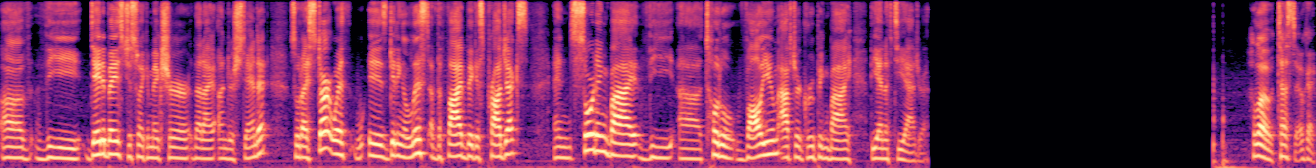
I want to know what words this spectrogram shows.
of the database just so I can make sure that I understand it. So what I start with is getting a list of the five biggest projects and sorting by the uh, total volume after grouping by the NFT address. Hello, test it. Okay.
